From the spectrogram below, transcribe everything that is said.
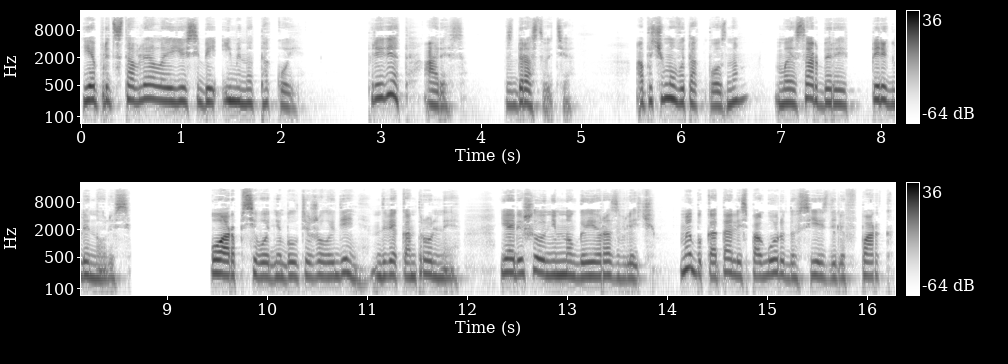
я представляла ее себе именно такой. «Привет, Арис. Здравствуйте. А почему вы так поздно?» Мы с Арбери переглянулись. У Арп сегодня был тяжелый день, две контрольные. Я решила немного ее развлечь. Мы бы катались по городу, съездили в парк.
